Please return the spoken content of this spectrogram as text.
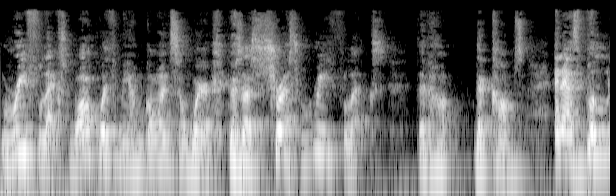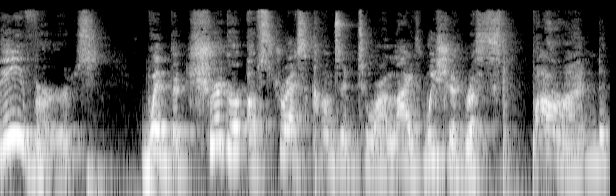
reflex. Walk with me. I'm going somewhere. There's a stress reflex that, that comes. And as believers, when the trigger of stress comes into our life, we should respond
